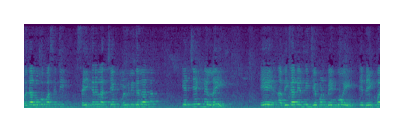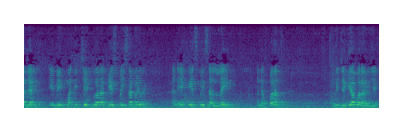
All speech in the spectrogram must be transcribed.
બધા લોકો પાસેથી સહી કરેલા ચેક મેળવી લીધેલા હતા. એ ચેકને લઈ એ આ બિકાનેરની જે પણ બેંક હોય એ બેંકમાં જાય, એ બેંકમાંથી ચેક દ્વારા કેશ પૈસા મેળવે અને એ કેશ પૈસા લઈ અને પરત એમની જગ્યા પર આવી જાય.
